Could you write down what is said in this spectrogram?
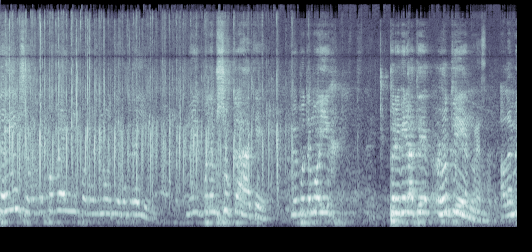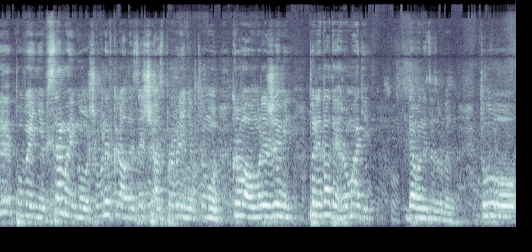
Це інше вони повинні повернути в Україну. Ми їх будемо шукати, ми будемо їх перевіряти родину. Але ми повинні все майно, що вони вкрали за час правління в цьому кровавому режимі, передати громаді, де вони це зробили. То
